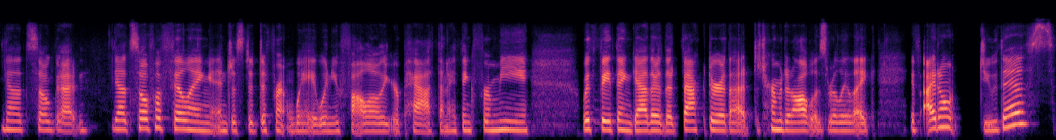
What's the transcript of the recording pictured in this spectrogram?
Yeah, that's so good. Yeah, it's so fulfilling in just a different way when you follow your path. And I think for me, with Faith and Gather, the factor that determined it all was really like, if I don't do this,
